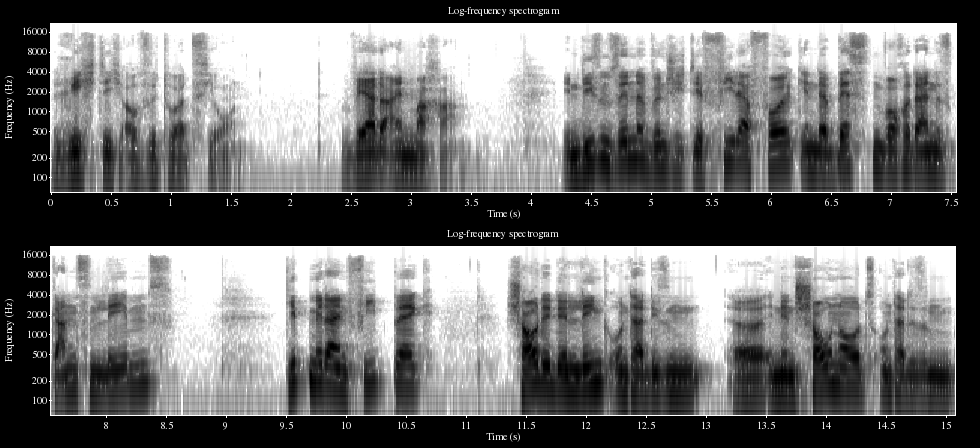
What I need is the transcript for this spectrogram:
richtig auf Situationen. Werde ein Macher. In diesem Sinne wünsche ich dir viel Erfolg in der besten Woche deines ganzen Lebens. Gib mir dein Feedback. Schau dir den Link unter diesem, äh, in den Show Notes unter diesem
